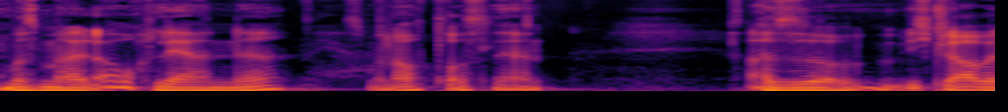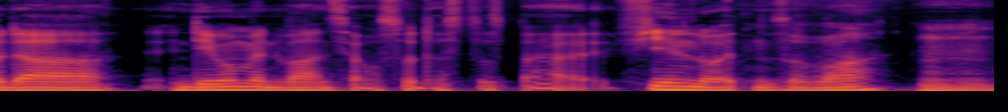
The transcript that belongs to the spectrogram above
muss man halt auch lernen, ne? Muss man auch draus lernen. Also ich glaube, da in dem Moment war es ja auch so, dass das bei vielen Leuten so war. Mhm.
